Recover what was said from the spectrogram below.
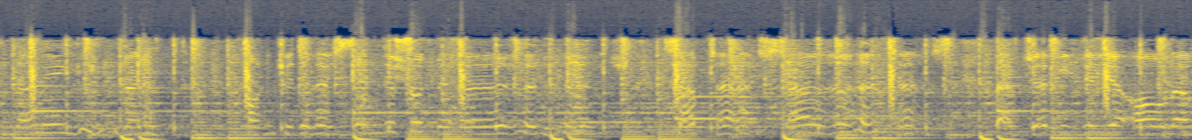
نمیرد آن که دلش زنده شد بهش ثبت است ثبت است در جریده عالم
